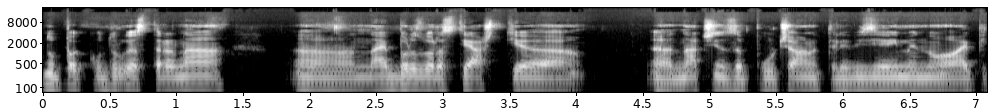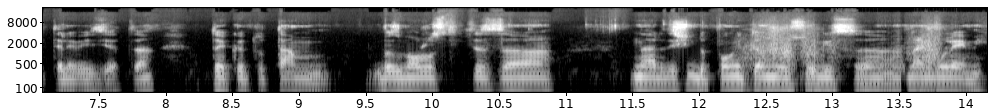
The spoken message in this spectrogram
но пък от друга страна най-бързо растящия начин за получаване на телевизия е именно IP телевизията, тъй като там възможностите за на различни допълнителни услуги са най-големи.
